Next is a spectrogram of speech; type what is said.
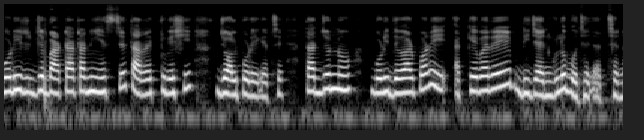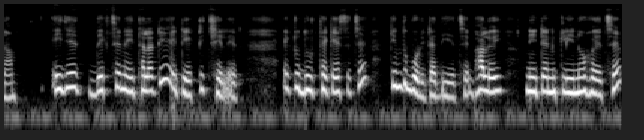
বড়ির যে বাটাটা নিয়ে এসছে তার একটু বেশি জল পড়ে গেছে। তার জন্য বড়ি দেওয়ার পরেই একেবারে ডিজাইনগুলো বোঝা যাচ্ছে না। এই যে দেখছেন এই থালাটি, এটি একটি ছেলের। একটু দূর থেকে এসেছে, কিন্তু বড়িটা দিয়েছে। ভালোই নিট অ্যান্ড ক্লিনও হয়েছে।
